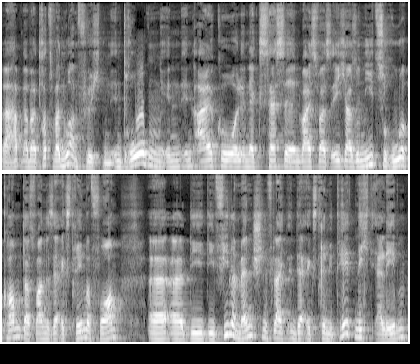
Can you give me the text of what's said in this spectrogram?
hab, aber trotzdem war nur am Flüchten in Drogen, in, in Alkohol, in Exzesse, in weiß was ich. Also nie zur Ruhe kommt. Das war eine sehr extreme Form, äh, äh, die die viele Menschen vielleicht in der Extremität nicht erleben,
